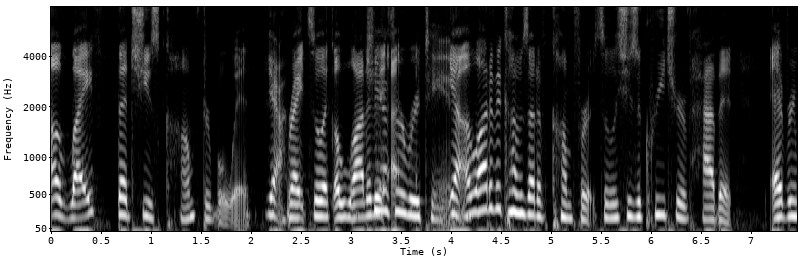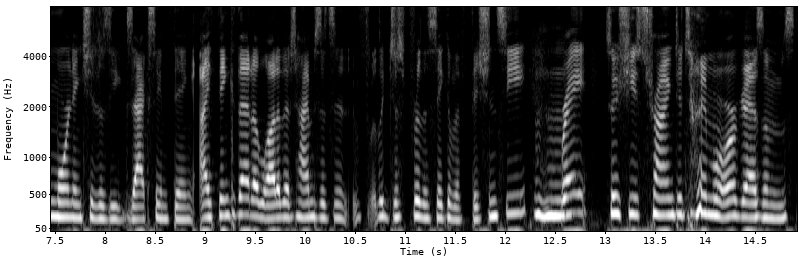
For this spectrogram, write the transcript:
a life that she's comfortable with. Yeah. Right. So like a lot of She it. has her routine. Yeah, a lot of it comes out of comfort. So like, she's a creature of habit. Every morning she does the exact same thing. I think that a lot of the times it's in, like just for the sake of efficiency, Mm-hmm. right? So she's trying to time her orgasms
